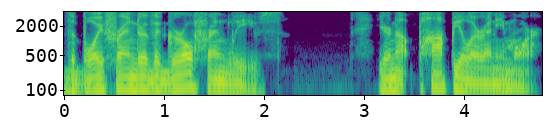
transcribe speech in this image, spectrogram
The boyfriend or the girlfriend leaves. You're not popular anymore.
